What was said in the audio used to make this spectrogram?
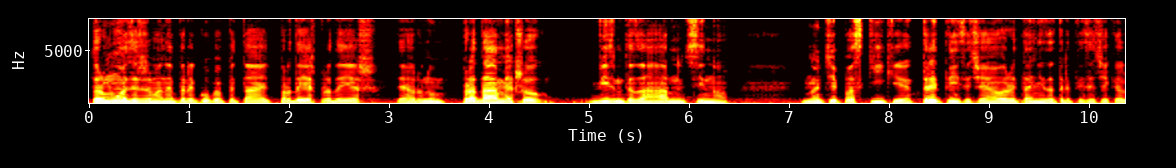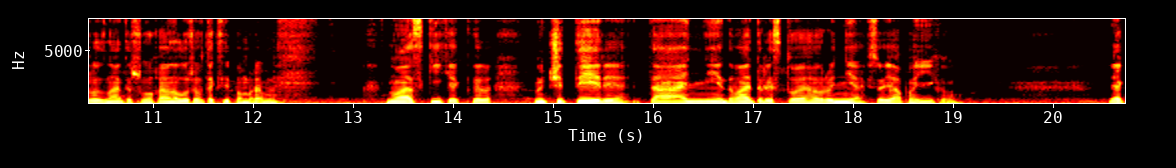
тормозять же мене перекупи, питають, продаєш, продаєш. Я говорю, ну продам, якщо візьмете за гарну ціну. Ну, типа, скільки? Три тисячі. Я говорю, та ні, за три тисячі кажу, знаєте що, хай вона лише в таксі помре. Ну а скільки? Ну 4. Та ні, давай 300. Я говорю, ні, все, я поїхав. Як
